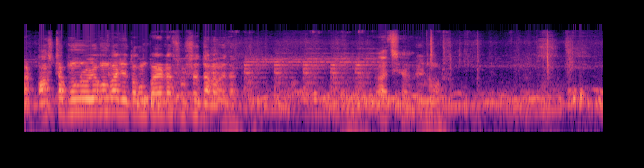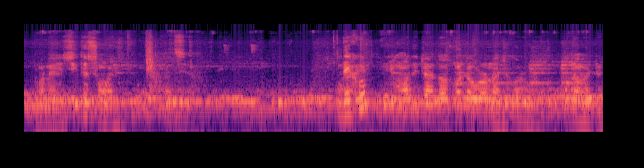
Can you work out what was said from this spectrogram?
আর পাঁচটা পনেরো যখন বাজে তখন পায়রাটা সর্ষের দানা হয়ে থাকে। আচ্ছা। এই নর মানে শীতের সময়। আচ্ছা। দেখুন। এই মাদিটা দশ ঘণ্টা উড়ানো আছে গরম টুর্নামেন্টে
